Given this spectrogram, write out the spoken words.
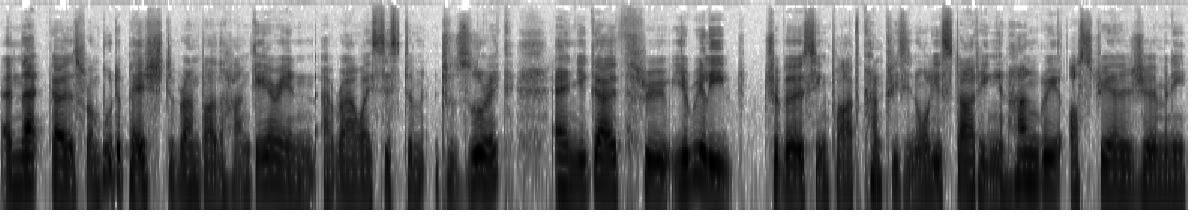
and that goes from Budapest, run by the Hungarian uh, railway system, to Zurich, and you go through. You really traversing five countries in all. You're starting in Hungary, Austria, Germany,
